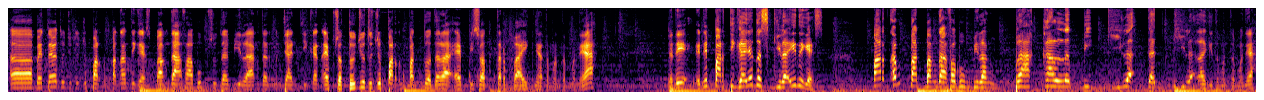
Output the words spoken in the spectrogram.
uh, BTW 77 part 4 nanti guys, Bang Davabum sudah bilang dan menjanjikan episode 77 part 4 itu adalah episode terbaiknya teman-teman ya. Jadi ini part 3 nya udah segila ini guys. Part 4 Bang Davabum bilang bakal lebih gila dan gila lagi teman-teman ya.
